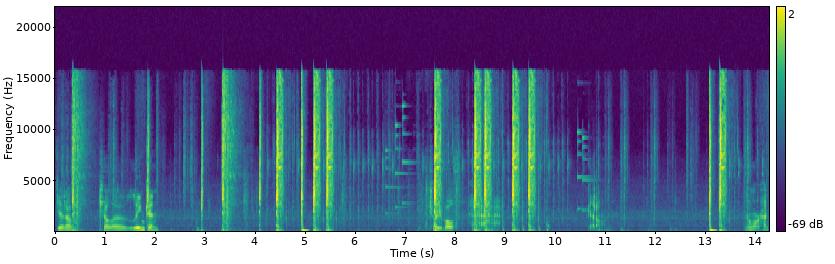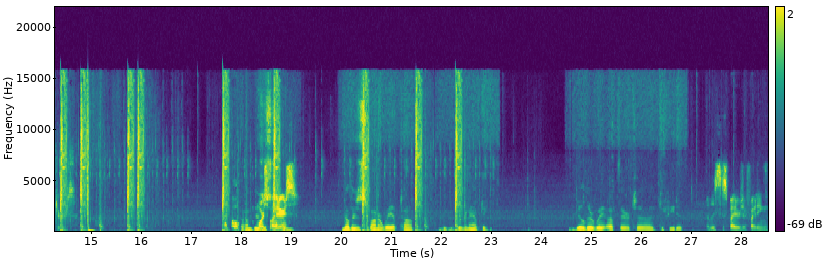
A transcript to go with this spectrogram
Get him! Kill a Lincoln! Kill you both. Got him. No more hunters. Oh, Um, more a spawn- spiders. No, there's a spawner way up top. We- We're gonna have to build our way up there to defeat it. At least the spiders are fighting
